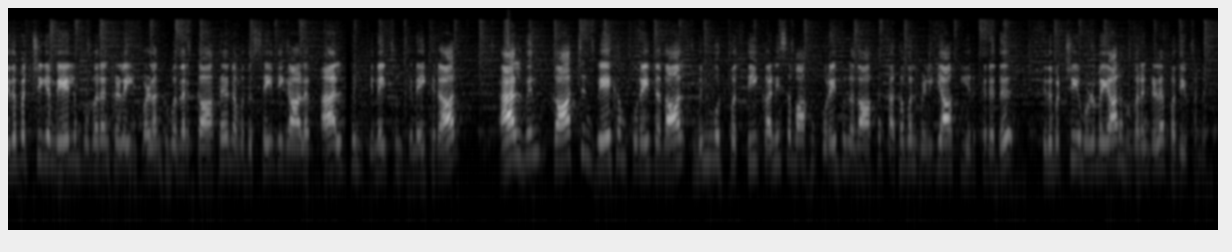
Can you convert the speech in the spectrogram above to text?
இது பற்றிய மேலும் விவரங்களை வழங்குவதற்காக நமது செய்தியாளர் ஆல்வின் இணைப்பில் இணைகிறார். ஆல்வின் காற்றின் வேகம் குறைந்ததால் மின் உற்பத்தி கணிசமாக குறைந்துள்ளதாக தகவல் வெளியாகி இருக்கிறது. இது பற்றிய முழுமையான விவரங்களை பதிவு பண்ணுங்க.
